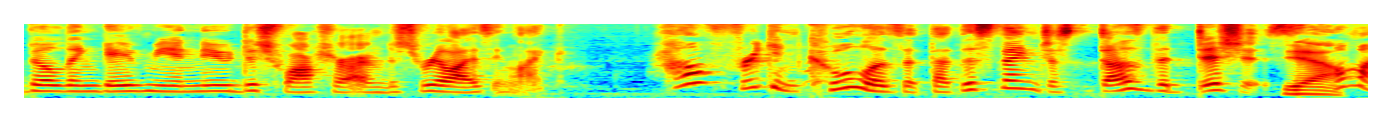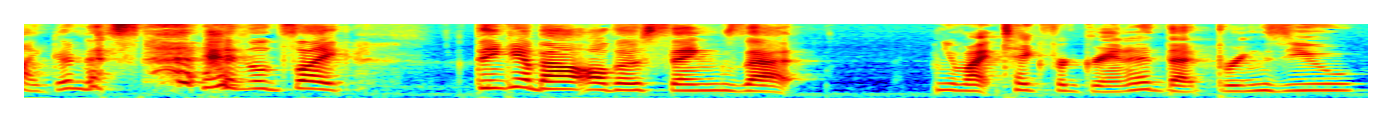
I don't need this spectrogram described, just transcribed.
building gave me a new dishwasher, I'm just realizing like how freaking cool is it that this thing just does the dishes? Yeah. Oh my goodness. And it's like thinking about all those things that you might take for granted that brings you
